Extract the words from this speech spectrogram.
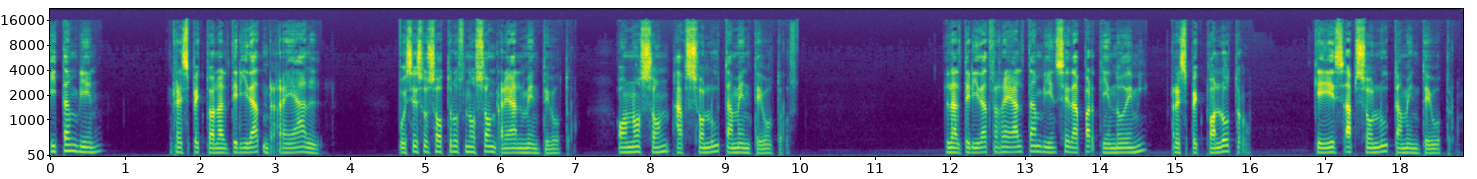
Y también respecto a la alteridad real, pues esos otros no son realmente otro, o no son absolutamente otros. La alteridad real también se da partiendo de mí respecto al otro, que es absolutamente otro.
